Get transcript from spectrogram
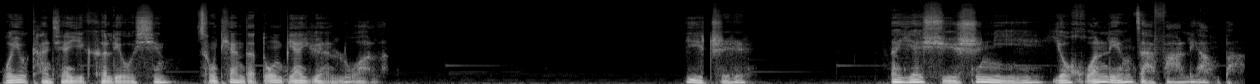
我又看见一颗流星从天的东边陨落了。一直，那也许是你有魂灵在发亮吧。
